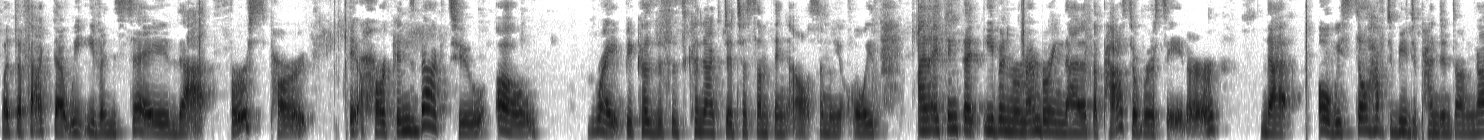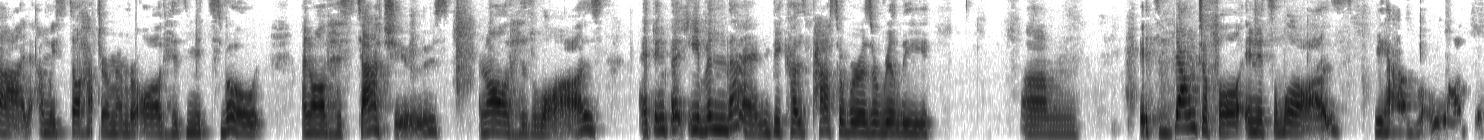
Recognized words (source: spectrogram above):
But the fact that we even say that first part it harkens back to, oh, right, because this is connected to something else. And we always, and I think that even remembering that at the Passover Seder, that, oh, we still have to be dependent on God and we still have to remember all of his mitzvot and all of his statutes and all of his laws. I think that even then, because Passover is a really, um, it's bountiful in its laws. We have lots of,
